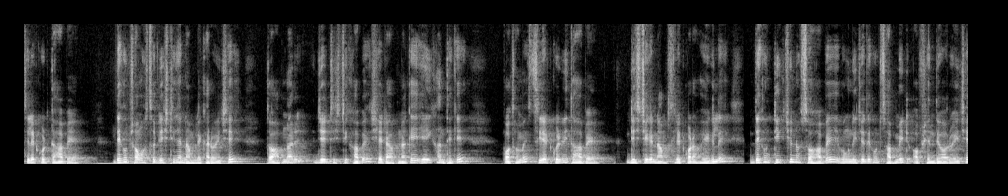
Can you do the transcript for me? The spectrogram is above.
সিলেক্ট করতে হবে। দেখুন সমস্ত ডিস্ট্রিক্টের নাম লেখা রয়েছে। তো আপনার যে ডিস্ট্রিক্ট হবে, সেটা আপনাকে এইখান থেকে প্রথমে সিলেক্ট করে নিতে হবে। ডিস্ট্রিক্টের নাম সিলেক্ট করা হয়ে গেলে দেখুন টিক চিহ্ন শো হবে এবং নিচে দেখুন সাবমিট অপশন দেওয়া রয়েছে।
